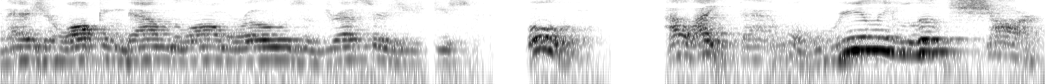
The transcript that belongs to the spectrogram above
And as you're walking down the long rows of dressers, you just, ooh, I like that. Oh, really looks sharp.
